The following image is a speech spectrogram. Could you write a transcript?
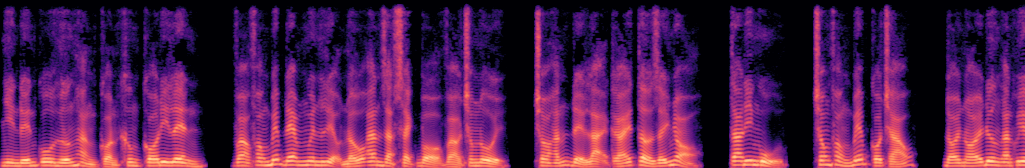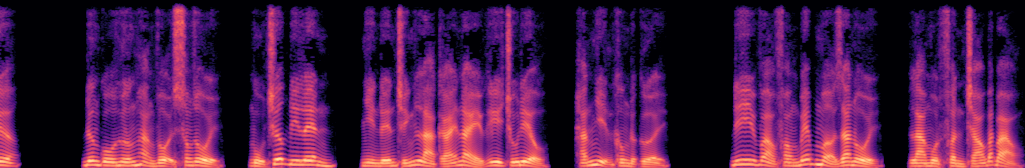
nhìn đến cô hướng hàng còn không có đi lên, vào phòng bếp đem nguyên liệu nấu ăn giặt sạch bỏ vào trong nồi, cho hắn để lại cái tờ giấy nhỏ, ta đi ngủ, trong phòng bếp có cháo, đói nói đương ăn khuya. Đương cô hướng hàng vội xong rồi, ngủ trước đi lên, nhìn đến chính là cái này ghi chú điều, hắn nhịn không được cười. Đi vào phòng bếp mở ra nồi, là một phần cháo bát bảo.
